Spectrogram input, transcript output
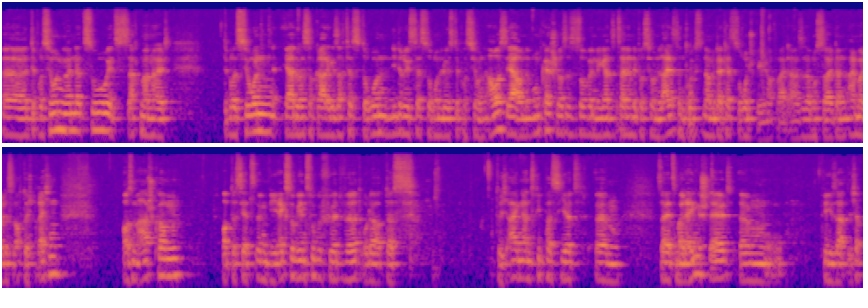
äh, Depressionen gehören dazu. Jetzt sagt man halt, Depressionen, ja, du hast doch gerade gesagt, Testosteron, niedriges Testosteron löst Depressionen aus. Ja, und im Umkehrschluss ist es so, wenn du die ganze Zeit an Depressionen leidest, dann drückst du damit der Testosteronspiegel noch weiter. Also da musst du halt dann einmal das Loch durchbrechen, aus dem Arsch kommen, ob das jetzt irgendwie exogen zugeführt wird oder ob das durch Eigenantrieb passiert, ähm, sei jetzt mal dahingestellt. Ähm, wie gesagt, ich habe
